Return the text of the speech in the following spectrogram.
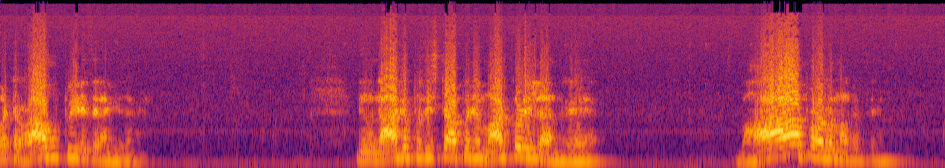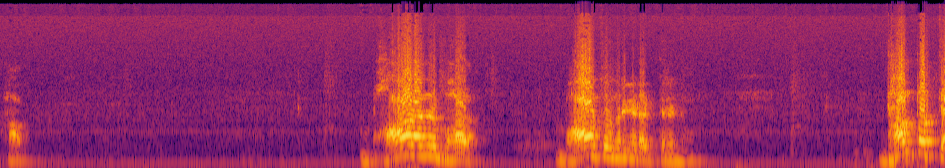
ಬಟ್ ರಾಹು ಪೀಡಿತನಾಗಿದ್ದಾನೆ. ನೀವು ನಾಗ ಪ್ರತಿಷ್ಠಾಪನೆ ಮಾಡ್ಕೊಳ್ಳಿಲ್ಲ ಅಂದ್ರೆ ಬಹಳ ಪ್ರಾಬ್ಲಮ್ ಆಗುತ್ತೆ. ಹಾವು ಭಾಳ ಅಂದ್ರೆ ಭಾಳ. ಭಾಳ ತೊಂದರೆಗೀಡಾಗ್ತೀರ ನೀವು. ದಾಂಪತ್ಯ.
